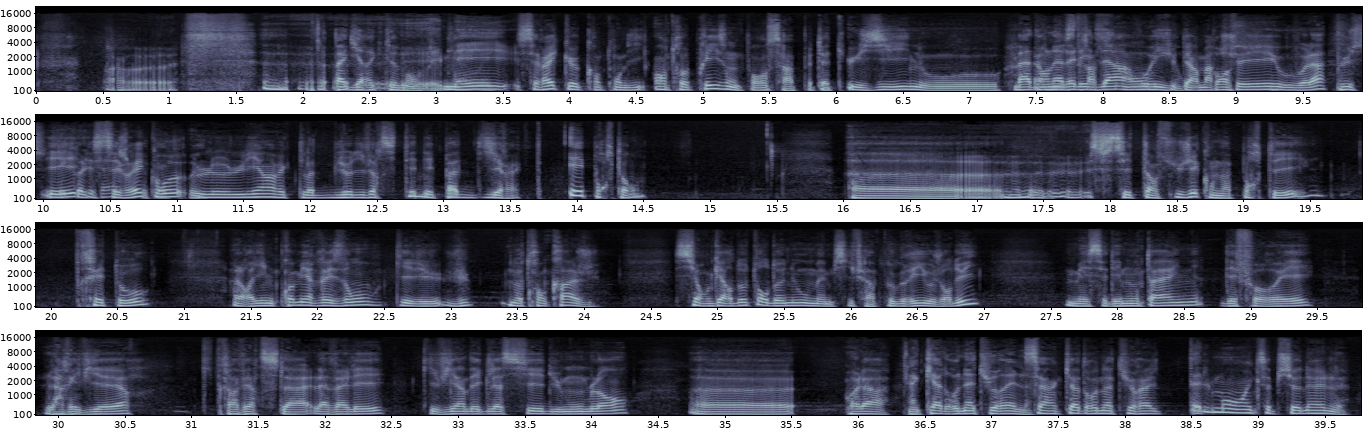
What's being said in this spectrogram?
Pas directement. mais c'est vrai que quand on dit entreprise, on pense à peut-être usine ou bah dans la vallée de l'Arc, oui, supermarché ou voilà. Plus et c'est vrai que le lien avec la biodiversité n'est pas direct. Et pourtant, c'est un sujet qu'on a porté très tôt alors il y a une première raison qui est vu notre ancrage. Si on regarde autour de nous, même s'il fait un peu gris aujourd'hui, mais c'est des montagnes, des forêts, la rivière qui traverse la, vallée, qui vient des glaciers du Mont Blanc. Euh, voilà. Un cadre naturel. C'est un cadre naturel tellement exceptionnel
